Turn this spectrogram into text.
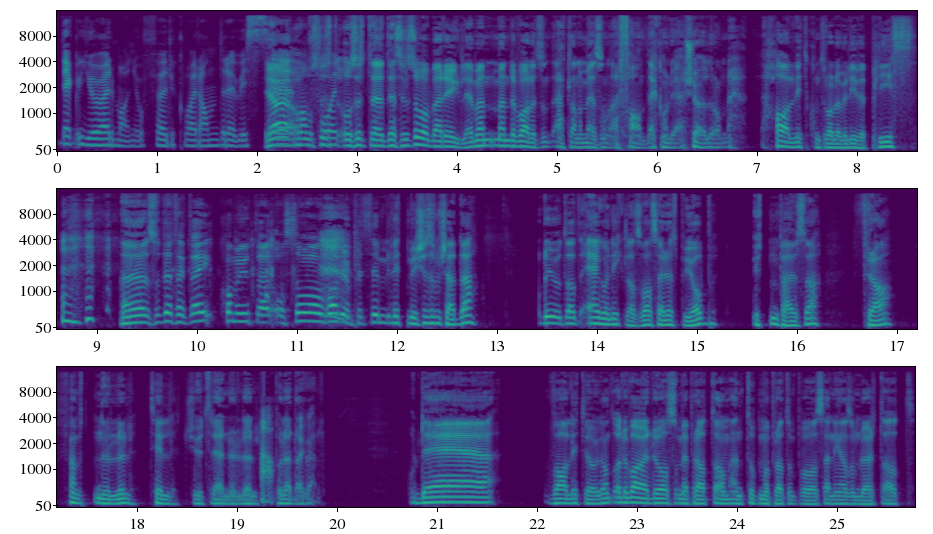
det gjør man jo for hverandre hvis Ja, eh, man får Ja, og det, det jeg hun var bare hyggelig, men, men det var litt sånn, et eller annet med sånn Nei, faen, det kan du gjøre sjøl, Ronny. Ha litt kontroll over livet, please. uh, så det tenkte jeg. Kom ut der, og så var det jo plutselig litt mye som skjedde. Og det gjorde at jeg og Niklas var seriøst på jobb, uten pause, fra 15.00 til 23.00 Ja. på lørdag kveld. Og det var litt i overkant. Og det var jo da som jeg pratet om, endte opp med å prate om på sendinga som du hørte, at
